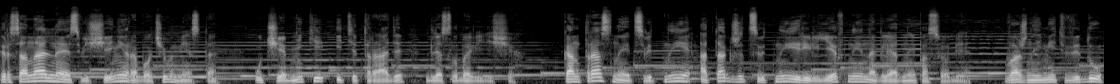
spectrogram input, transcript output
персональное освещение рабочего места, учебники и тетради для слабовидящих, контрастные цветные, а также цветные рельефные наглядные пособия – Важно иметь в виду,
